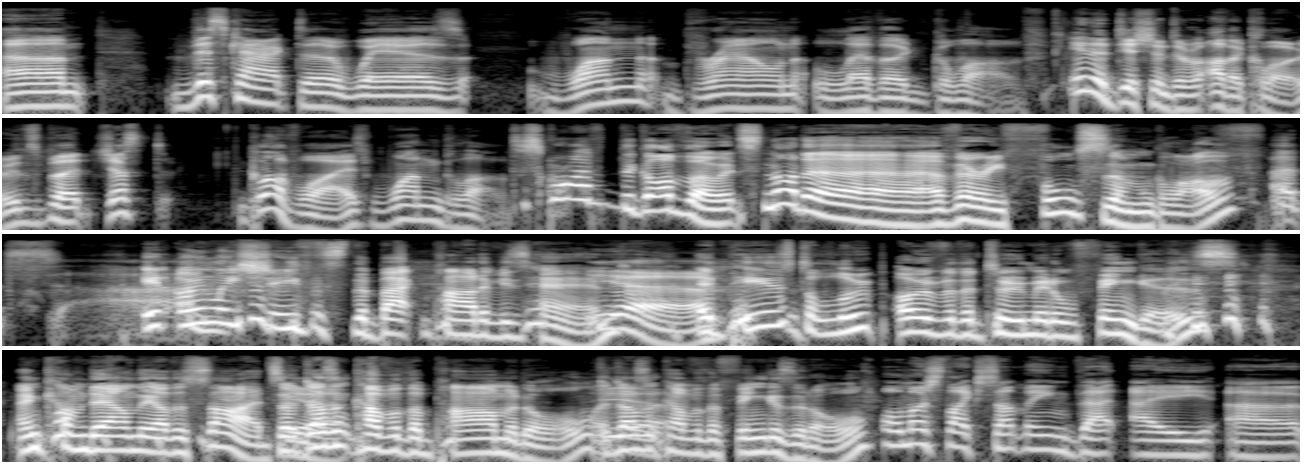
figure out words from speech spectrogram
Um, this character wears one brown leather glove, in addition to other clothes, but just glove-wise, one glove. Describe the glove, though. It's not a, a very fulsome glove. That's uh, It only sheaths the back part of his hand. Yeah. It appears to loop over the two middle fingers and come down the other side. So it doesn't cover the palm at all. It doesn't cover the fingers at all. almost like something that a uh,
